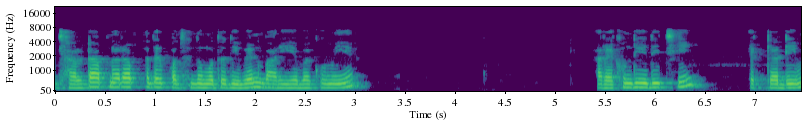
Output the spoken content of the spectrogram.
ঝালটা আপনারা আপনাদের পছন্দ মতো দিবেন, বাড়িয়ে বা কমিয়ে। আর এখন দিয়ে দিচ্ছি একটা ডিম।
